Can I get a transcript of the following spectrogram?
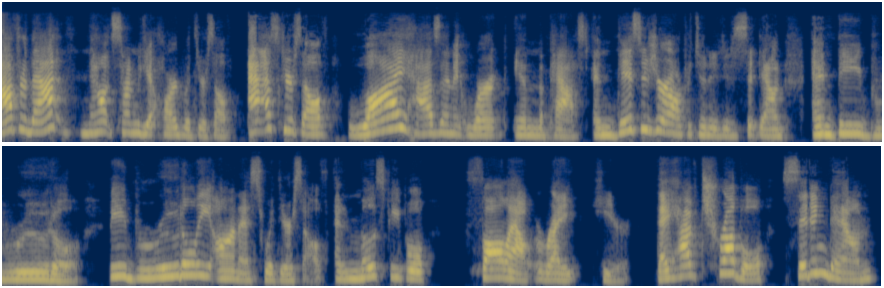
After that, now it's time to get hard with yourself. Ask yourself, why hasn't it worked in the past? And this is your opportunity to sit down and be brutal. Be brutally honest with yourself. And most people fall out right here. They have trouble sitting down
